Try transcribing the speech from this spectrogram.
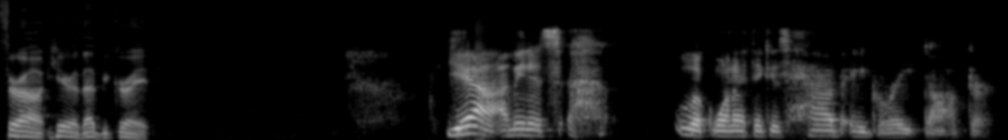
throw out here, that'd be great. Yeah, I mean it's look, one I think is have a great doctor.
